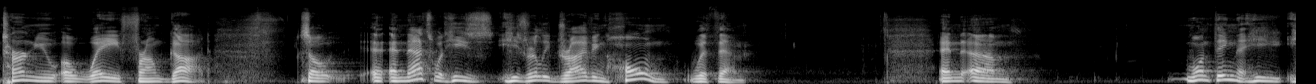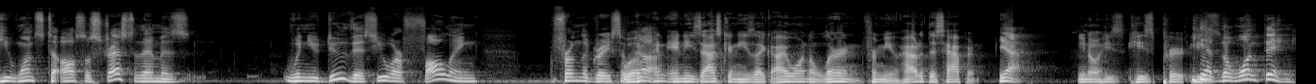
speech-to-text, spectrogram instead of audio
turn you away from God? So and, and that's what he's he's really driving home with them. And um one thing that he he wants to also stress to them is when you do this, you are falling from the grace of Well, God. and, and he's asking, he's like, I want to learn from you. How did this happen? yeah. You know, he's he's per, he's, Yeah, the one thing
